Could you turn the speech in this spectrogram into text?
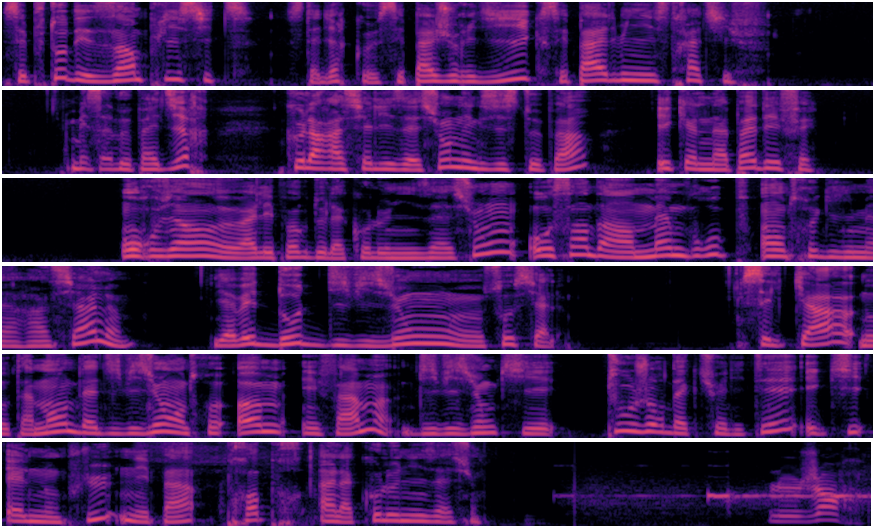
c'est plutôt des implicites, c'est-à-dire que c'est pas juridique, c'est pas administratif. Mais ça veut pas dire que la racialisation n'existe pas et qu'elle n'a pas d'effet. On revient euh, à l'époque de la colonisation, au sein d'un même groupe entre guillemets racial, il y avait d'autres divisions euh, sociales. C'est le cas notamment de la division entre hommes et femmes, division qui est toujours d'actualité et qui, elle non plus, n'est pas propre à la colonisation. Le genre.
